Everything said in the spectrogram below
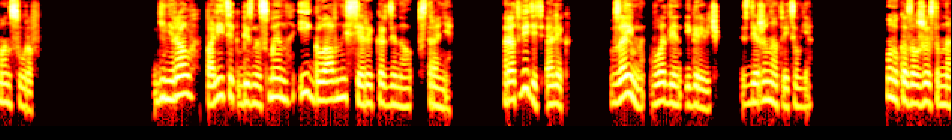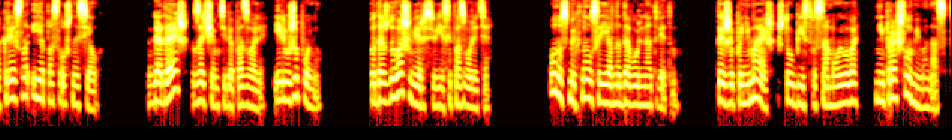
Мансуров. Генерал, политик, бизнесмен и главный серый кардинал в стране. Рад видеть, Олег. Взаимно, Владлен Игоревич. Сдержанно ответил я. Он указал жестом на кресло, и я послушно сел. «Гадаешь, зачем тебя позвали? Или уже понял? Подожду вашу версию, если позволите». Он усмехнулся, явно довольный ответом. «Ты же понимаешь, что убийство Самойлова не прошло мимо нас»,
